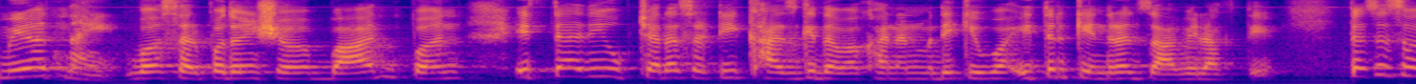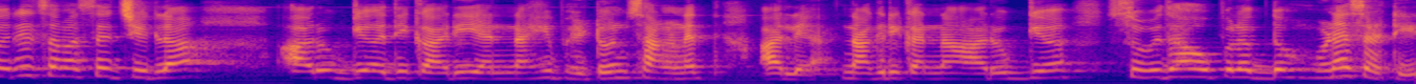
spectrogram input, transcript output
मिळत नाही व सर्पदंश बाणपण इत्यादी उपचारासाठी खासगी दवाखान्यांमध्ये किंवा इतर केंद्रात जावे लागते. तसेच वरील समस्या जिल्हा आरोग्य अधिकारी यांनाही भेटून सांगण्यात आल्या. नागरिकांना आरोग्य सुविधा उपलब्ध होण्यासाठी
